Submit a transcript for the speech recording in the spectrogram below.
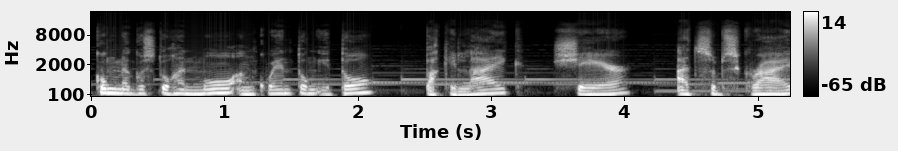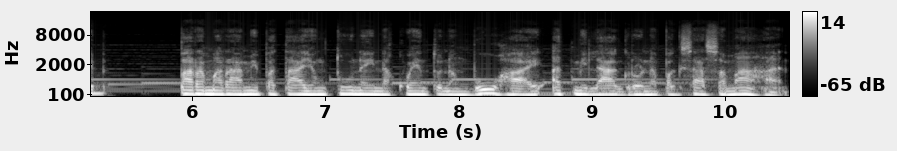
Kung nagustuhan mo ang kwentong ito, paki-like, share, at subscribe para marami pa tayong tunay na kwento ng buhay at milagro na pagsasamahan.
